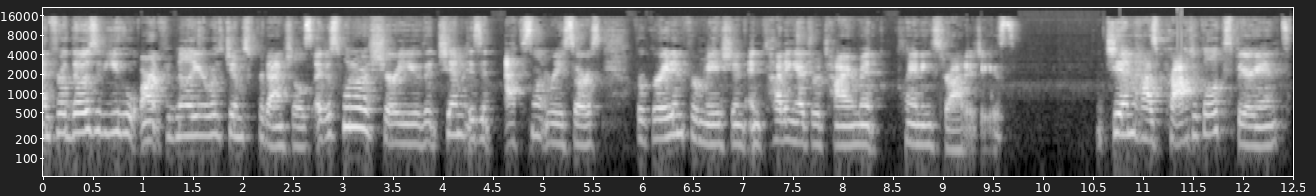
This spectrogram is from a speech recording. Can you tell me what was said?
And for those of you who aren't familiar with Jim's credentials, I just want to assure you that Jim is an excellent resource for great information and cutting edge retirement planning strategies. Jim has practical experience.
